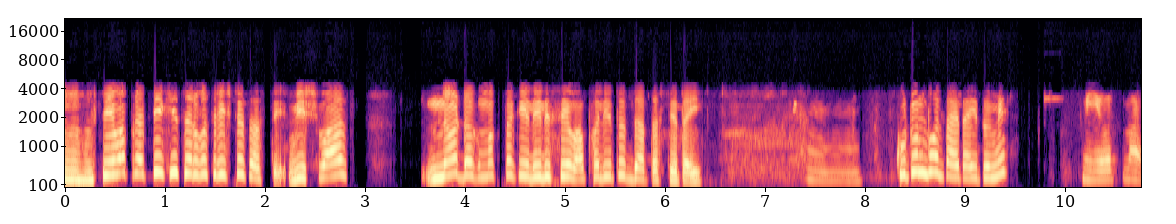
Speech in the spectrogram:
सेवा प्रत्येक ही सर्वश्रेष्ठच असते. विश्वास न डगमगता केलेली सेवा फलितच जात असते ताई. कुठून बोलताय ताई तुम्ही? मी यवतमाळ.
